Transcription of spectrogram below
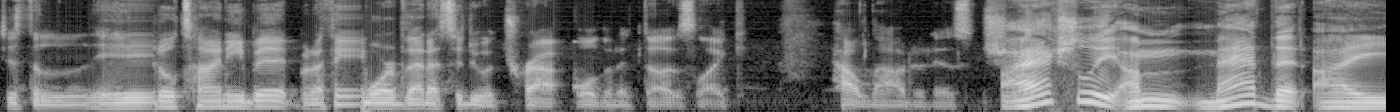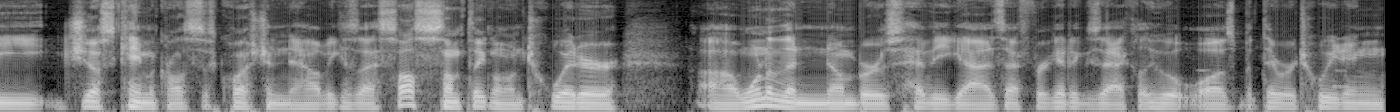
just a little tiny bit. But I think more of that has to do with travel than it does like how loud it is. I actually, I'm mad that I just came across this question now because I saw something on Twitter. Uh, one of the numbers heavy guys, I forget exactly who it was, but they were tweeting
